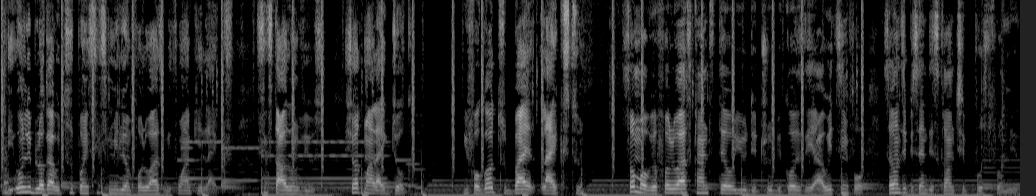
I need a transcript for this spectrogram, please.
the only blogger with 2.6 million followers with 1k likes, 6,000 views. Short man like jog. You forgot to buy likes too. Some of your followers can't tell you the truth because they are waiting for 70% discount cheap post from you.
